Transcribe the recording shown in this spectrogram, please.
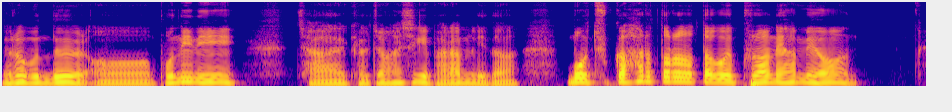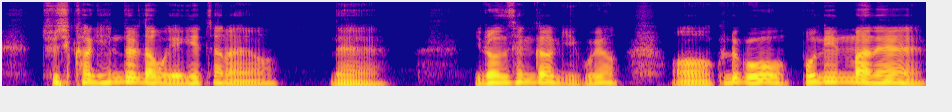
여러분들 어 본인이 잘 결정하시기 바랍니다. 뭐 주가 하루 떨어졌다고 불안해하면 주식하기 힘들다고 얘기했잖아요. 네. 이런 생각이고요. 어 그리고 본인만의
